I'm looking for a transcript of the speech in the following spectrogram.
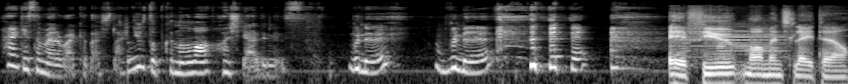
Herkese merhaba arkadaşlar. YouTube kanalıma hoş geldiniz. Bu ne? Bu ne? A few moments later.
